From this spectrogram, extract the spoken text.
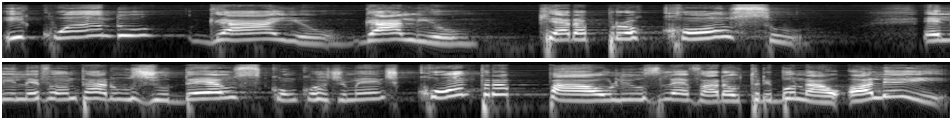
E quando Gaio, Galio, que era procônsul, ele levantaram os judeus concordemente contra Paulo e os levaram ao tribunal. Olha aí,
